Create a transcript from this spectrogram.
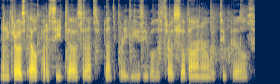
And he throws El Parasito, so that's that's pretty easy. We'll just throw Silvano with two pills.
